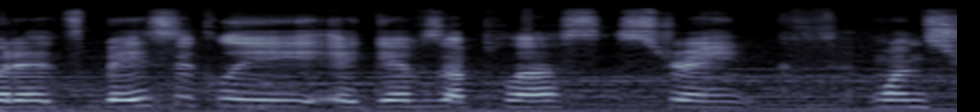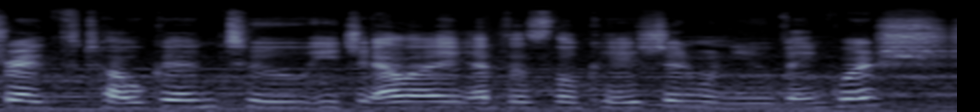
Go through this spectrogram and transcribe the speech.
but it's basically, it gives a plus strength, one strength token to each ally at this location when you vanquish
